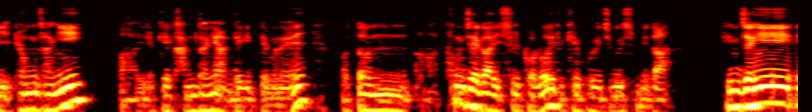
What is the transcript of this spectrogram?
이 병상이 아, 이렇게 감당이 안 되기 때문에 어떤 어, 통제가 있을 걸로 이렇게 보여지고 있습니다. 굉장히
